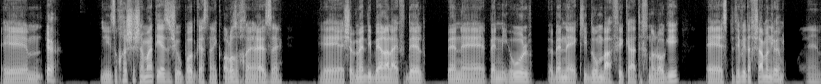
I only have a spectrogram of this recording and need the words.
כן. Um, yeah. אני זוכר ששמעתי איזשהו פודקאסט, אני כבר לא זוכר איזה, uh, שבאמת דיבר על ההבדל בין, בין ניהול ובין קידום באפיק הטכנולוגי. ספציפית עכשיו אני כן. גם...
